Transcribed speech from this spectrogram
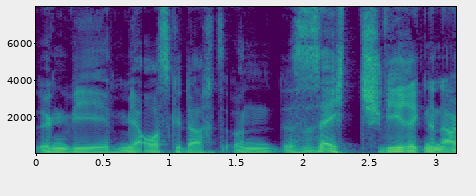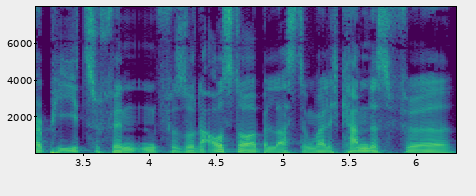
irgendwie mir ausgedacht. Und es ist echt schwierig, einen RPI zu finden für so eine Ausdauerbelastung, weil ich kann das für,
